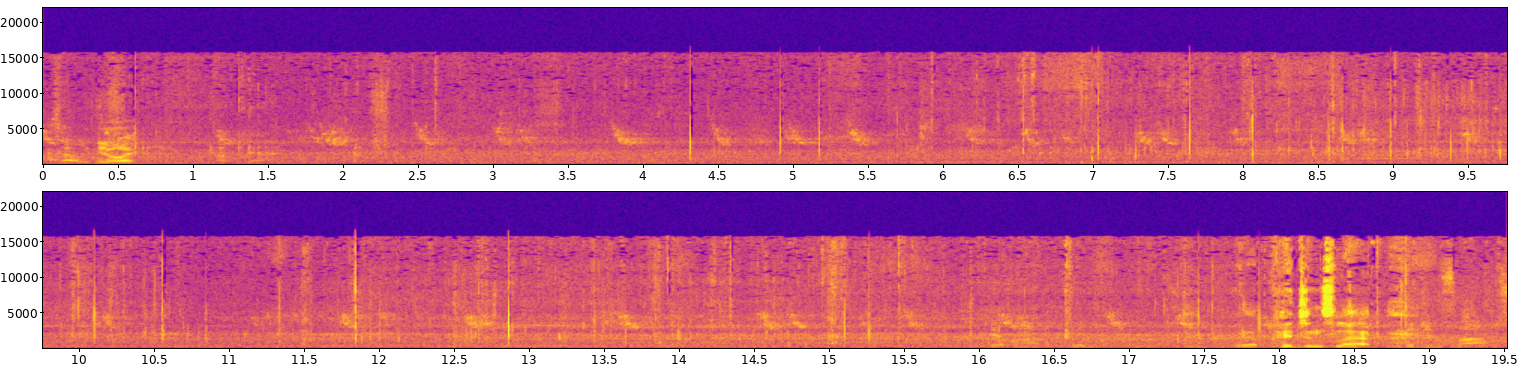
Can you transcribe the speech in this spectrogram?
That's how we do it. Get one on the pigeon. Yeah, pigeon slap. Pigeon flaps.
